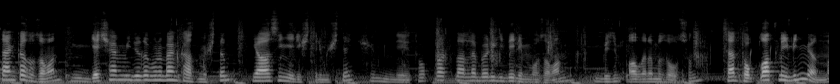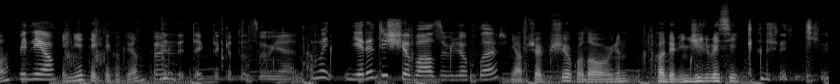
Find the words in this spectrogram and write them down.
Sen kaz o zaman. Geçen videoda bunu ben kazmıştım. Yasin geliştirmişti. Şimdi topraklarla böyle gidelim o zaman. Bizim alanımız olsun. Sen toplatmayı bilmiyor musun? Biliyorum. E niye tek tek atıyorsun? Öyle de tek tek atasım geldi. Ama yere düşüyor bazı bloklar. Yapacak bir şey yok o da oyunun kaderin cilvesi. Kaderin içine.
